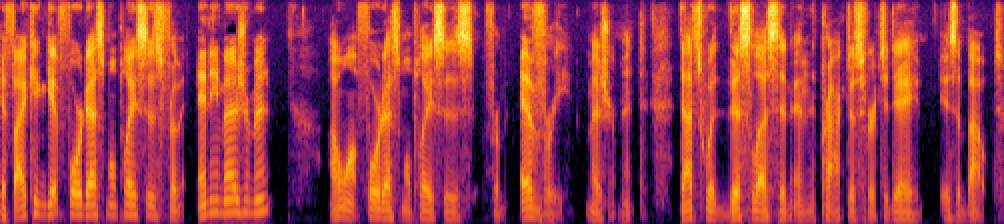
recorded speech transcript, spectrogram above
If I can get four decimal places from any measurement, I want four decimal places from every measurement. That's what this lesson and the practice for today is about.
